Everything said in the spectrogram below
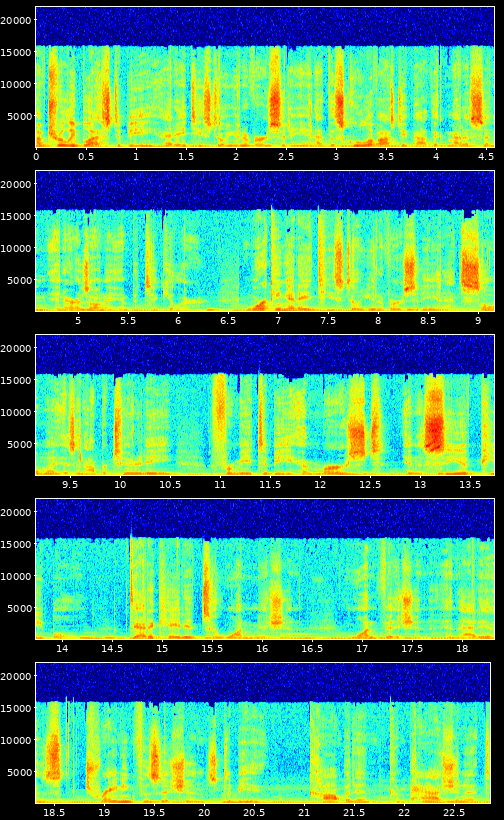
I'm truly blessed to be at A.T. Still University and at the School of Osteopathic Medicine in Arizona in particular. Working at A.T. Still University and at SOMA is an opportunity for me to be immersed in a sea of people dedicated to one mission, one vision, and that is training physicians to be competent, compassionate,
